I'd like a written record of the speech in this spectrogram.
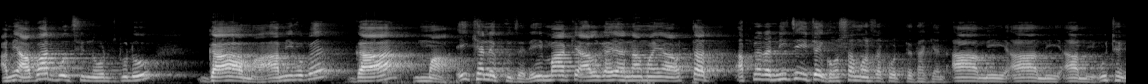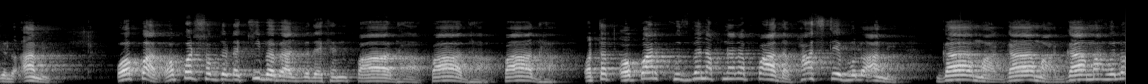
আমি আবার বলছি নোটগুলো গা মা আমি হবে গা মা এইখানে খুঁজেন এই মাকে আলগায়া নামায়া, অর্থাৎ আপনারা নিজে এটাই ঘষা মশা করতে থাকেন। আমি আমি আমি। উঠে গেল আমি। অপার অপার শব্দটা কীভাবে আসবে দেখেন? পা ধা পা ধা পা ধা অর্থাৎ অপার খুঁজবেন আপনারা পাধা। ফার্স্ট স্টেপ হলো আমি। গা মা গা মা গা মা হলো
